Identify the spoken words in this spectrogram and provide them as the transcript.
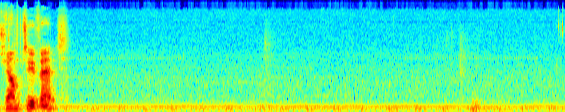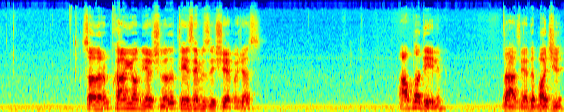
Jump to Event. Sanırım kanyon yarışında da teyzemizi şey yapacağız. Abla diyelim. Daha ziyade bacı.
